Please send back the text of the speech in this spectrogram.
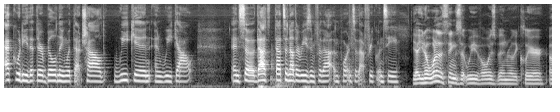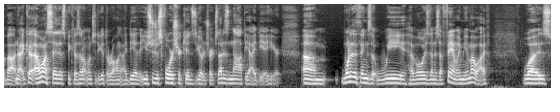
equity that they're building with that child week in and week out. And so that's that's another reason for that importance of that frequency. Yeah you know one of the things that we've always been really clear about and i, I want to say this because i don't want you to get the wrong idea that you should just force your kids to go to church. That is not the idea here. Um, one of the things that we have always done as a family me and my wife was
